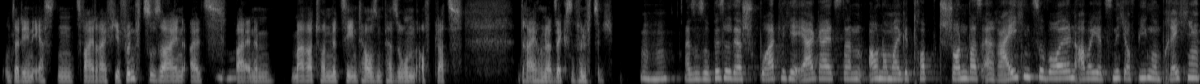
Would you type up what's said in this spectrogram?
unter den ersten zwei, drei, vier, fünf zu sein, als mhm. bei einem Marathon mit 10.000 Personen auf Platz 356. Mhm. Also so ein bisschen der sportliche Ehrgeiz dann auch nochmal getoppt, schon was erreichen zu wollen, aber jetzt nicht auf Biegen und Brechen,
